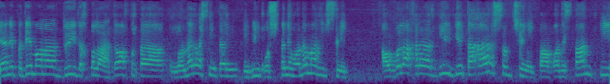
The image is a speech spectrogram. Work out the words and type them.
یعنی په دې معنی دوی د خپل اهداف ته ونه رسېدل د دوی غوښتنې ونه منل شي او بل اخر دوی دې ته اړ شول چې په افغانستان کې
